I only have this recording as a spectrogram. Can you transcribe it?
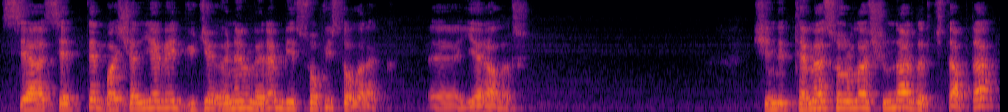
siyasette başarıya ve güce önem veren bir sofist olarak e, yer alır. Şimdi temel sorular şunlardır kitapta.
